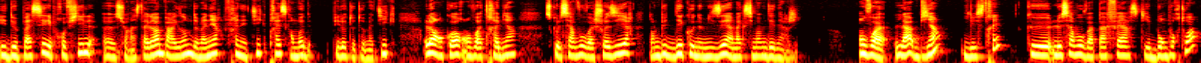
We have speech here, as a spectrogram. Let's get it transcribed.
et de passer les profils euh, sur Instagram par exemple de manière frénétique, presque en mode pilote automatique. Là encore, on voit très bien ce que le cerveau va choisir dans le but d'économiser un maximum d'énergie. On voit là bien illustré que le cerveau va pas faire ce qui est bon pour toi,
